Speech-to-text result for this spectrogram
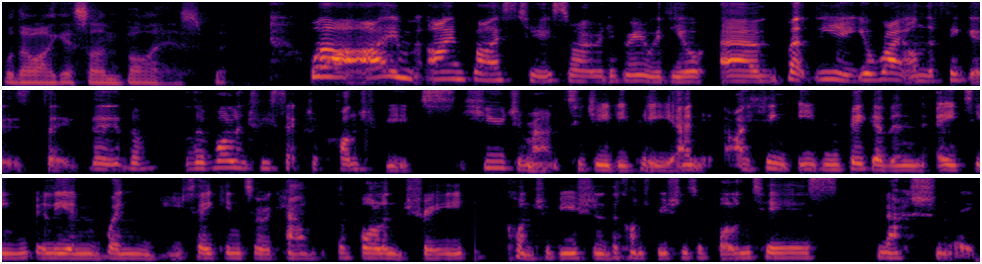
Although I guess I'm biased, but well, I'm I'm biased too, so I would agree with you. Um, but you know, you're right on the figures. So the, the the voluntary sector contributes huge amounts to GDP, and I think even bigger than 18 billion when you take into account the voluntary contribution, the contributions of volunteers nationally.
